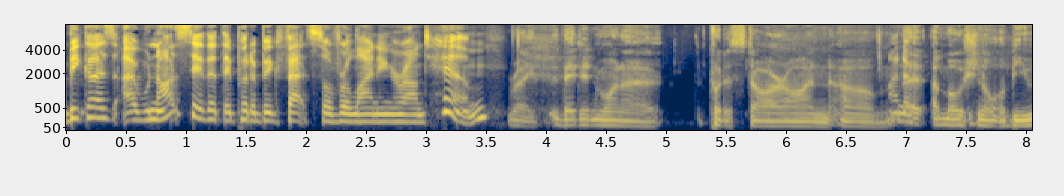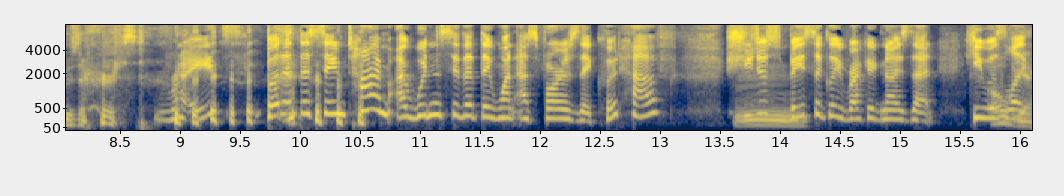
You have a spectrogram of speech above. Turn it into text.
because I would not say that they put a big fat silver lining around him. Right. They didn't want to put a star on um, On a- emotional abusers. right? but at the same time, I wouldn't say that they went as far as they could have. She just basically recognized that he was Mm. Oh, like yeah.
